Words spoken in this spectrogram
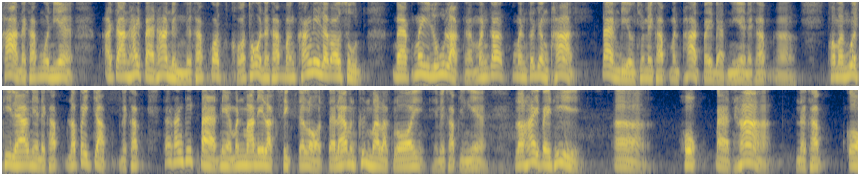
พลาดนะครับงวดนี้อาจารย์ให้ 851 นะครับก็ขอโทษนะครับ บางครั้งนี่เราเอาสูตรแบบไม่รู้หลักอะมันก็มันก็ยังพลาด แต้มเดียวใช่ไหมครับ มันพลาดไปแบบนี้นะครับอ่าพอมางวดที่แล้วเนี่ยนะครับเราไปจับนะครับ ทั้งทั้งที่8เนี่ยมันมาในหลัก 10 ตลอด แต่แล้วมันขึ้นมาหลักร้อยเห็นไหมครับ อย่างเงี้ยเราให้ไปที่อ่าหกแปดห้านะครับ ก็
